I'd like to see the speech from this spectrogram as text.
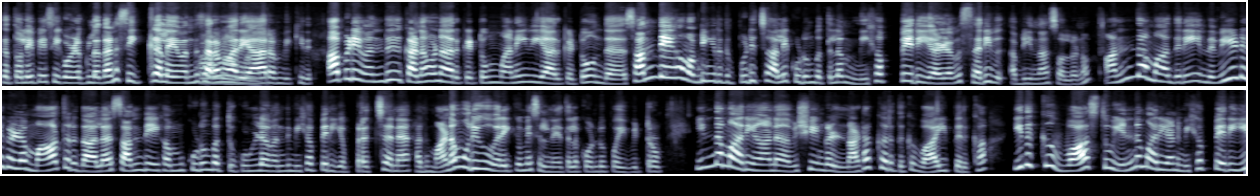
கையடக்க தொலைபேசி குழக்குள்ள தானே சிக்கலை வந்து சரமாரி. ஆரம்பிக்குது. அப்படி வந்து கணவனா இருக்கட்டும் மனைவியா இருக்கட்டும் இந்த சந்தேகம் அப்படிங்கிறது பிடிச்சாலே குடும்பத்துல மிகப்பெரிய அளவு சரிவு அப்படின்னு தான் சொல்லணும். அந்த மாதிரி இந்த வீடுகளை மாத்துறதால சந்தேகம் குடும்பத்துக்குள்ள வந்து மிகப்பெரிய பிரச்சனை அது மனமுறிவு வரைக்குமே சில நேரத்துல கொண்டு போய் விட்டுரும். இந்த மாதிரியான விஷயங்கள் நடக்கிறதுக்கு வாய்ப்பு இருக்கா? இதுக்கு வாஸ்து என்ன மாதிரியான மிகப்பெரிய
